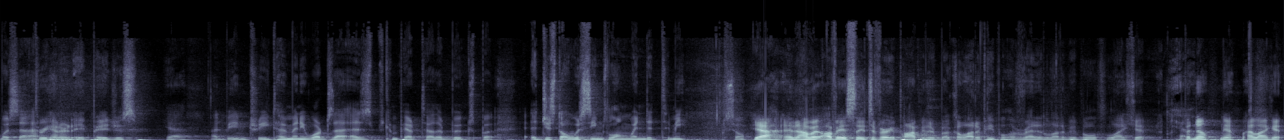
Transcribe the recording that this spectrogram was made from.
what's that? 308 pages. Yeah, I'd be intrigued how many words that is compared to other books, but it just always seems long-winded to me. So Yeah, and I mean, obviously it's a very popular book. A lot of people have read it. A lot of people like it. yeah. But no, yeah, I like it.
